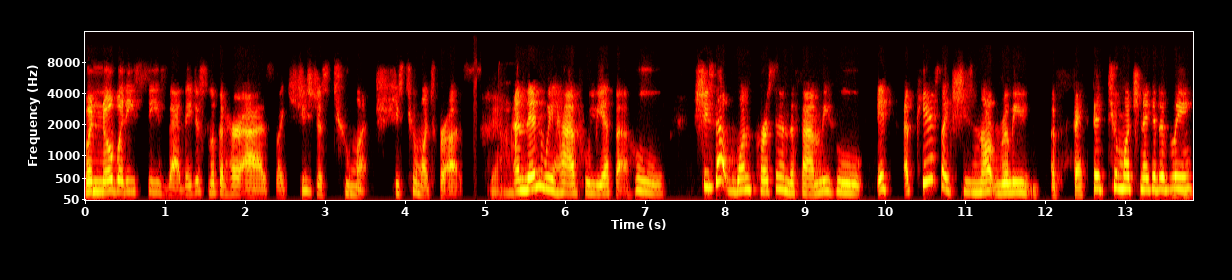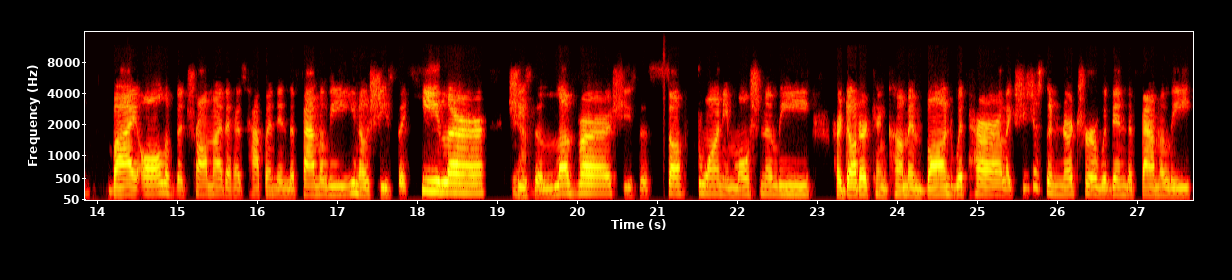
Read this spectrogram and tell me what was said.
but nobody sees that they just look at her as like she's just too much she's too much for us yeah and then we have julieta who she's that one person in the family who it appears like she's not really affected too much negatively mm-hmm. by all of the trauma that has happened in the family you know she's the healer she's yeah. the lover she's the soft one emotionally her daughter can come and bond with her like she's just a nurturer within the family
